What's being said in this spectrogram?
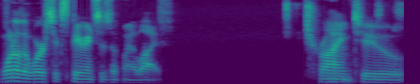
one of the worst experiences of my life. Trying to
